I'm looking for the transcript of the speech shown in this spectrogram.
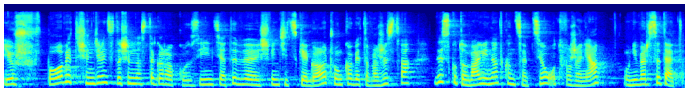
Już w połowie 1918 roku z inicjatywy Święcickiego członkowie towarzystwa dyskutowali nad koncepcją utworzenia uniwersytetu.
